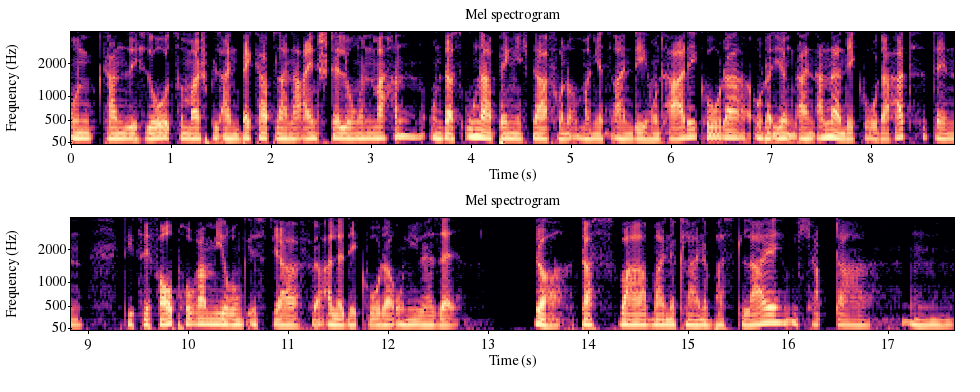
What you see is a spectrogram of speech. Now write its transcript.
und kann sich so zum Beispiel ein Backup seiner Einstellungen machen und das unabhängig davon, ob man jetzt einen D&H-Decoder oder irgendeinen anderen Decoder hat, denn die CV-Programmierung ist ja für alle Decoder universell. Ja, das war meine kleine Bastelei. Ich habe da hm,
